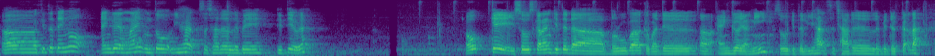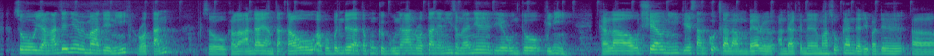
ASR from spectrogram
uh, kita tengok angle yang lain untuk lihat secara lebih detail ya Okay, so sekarang kita dah berubah kepada uh, angle yang ni So kita lihat secara lebih dekat lah So yang adanya memang ada ni, rotan So kalau anda yang tak tahu apa benda ataupun kegunaan rotan yang ni sebenarnya dia untuk ini. Kalau shell ni dia sangkut dalam barrel, anda kena masukkan daripada uh,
